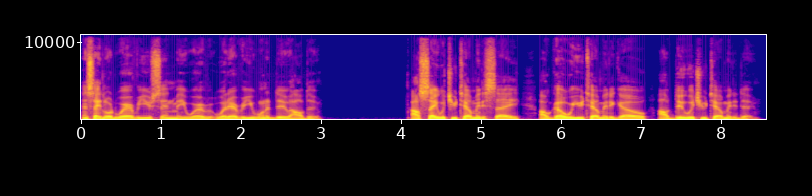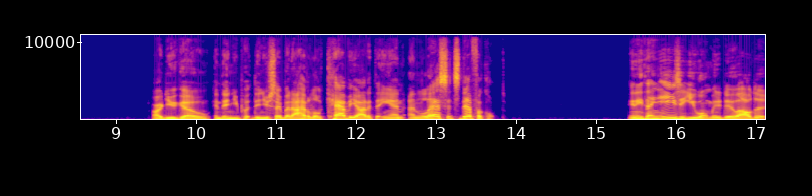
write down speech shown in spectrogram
and say, Lord, wherever you send me, wherever, whatever you want to do, I'll do. I'll say what you tell me to say. I'll go where you tell me to go. I'll do what you tell me to do. Or do you go and then you put then you say, but I have a little caveat at the end, unless it's difficult. Anything easy you want me to do, I'll do.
